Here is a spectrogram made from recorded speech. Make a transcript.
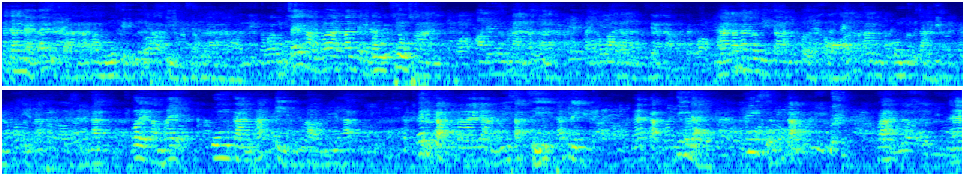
อาจารย์แหม่มได้ศึกษาหาความรู้เกี่ยวกับเรื่องพระปีมาสัปดาห์ผมใช้คำว่าท่านเป็นผู้เชี่ยวชาญในวงการพระปีประเทศไทยก็ว่าได้นะครับแล้วท่านก็มีการเปิดสอนทางกรมต่างๆที่เป็นข้อสำคัญนะครับ ก็เลยทำให้วงค์การพระปีของเรานี่นะครับ ได้กลับมาอย่างมีศักดิ์ศรีอีกครั้งหนึ่งนะกลับมายิ่งใหญ่ให้สมกับพระนะ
